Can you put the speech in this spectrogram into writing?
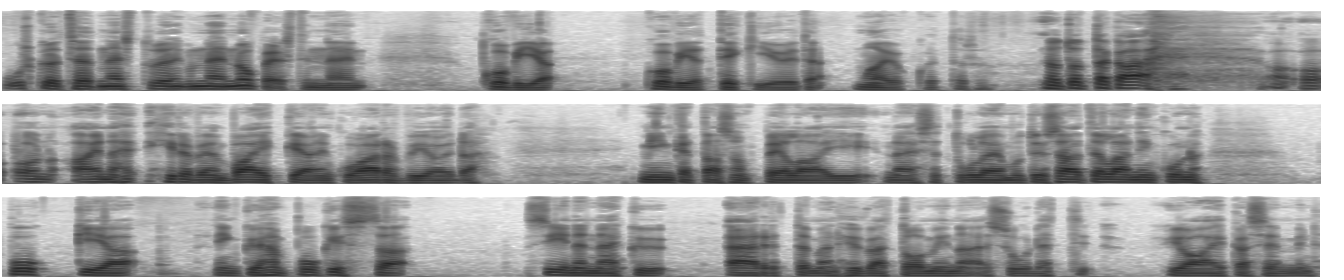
uskon, että näistä tulee niin näin nopeasti näin kovia, kovia tekijöitä maajoukkuetasolla? No totta kai on aina hirveän vaikea niin kuin arvioida, minkä tason pelaajia näissä tulee, mutta jos ajatellaan niin kuin pukkia, niin kyllähän pukissa siinä näkyy äärettömän hyvät ominaisuudet jo aikaisemmin.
